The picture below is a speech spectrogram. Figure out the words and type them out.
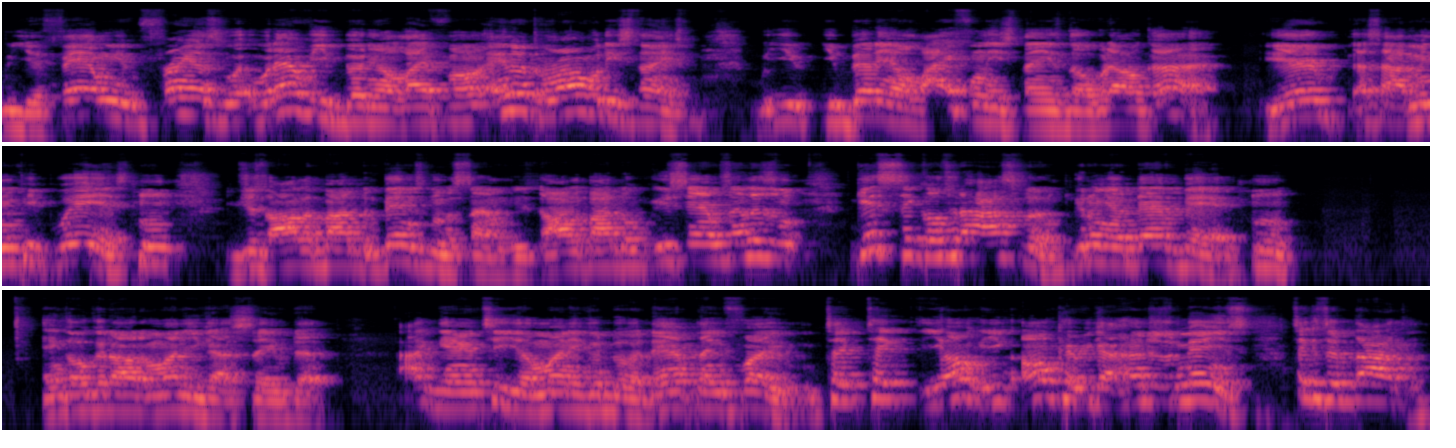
your family, your friends, whatever you building your life on. Ain't nothing wrong with these things. But you you building your life on these things though without God. Yeah, that's how many people is. Hmm. Just all about the Benjamin or something. It's all about the. You see what I'm saying? Listen, get sick, go to the hospital, get on your deathbed, hmm. and go get all the money you got saved up. I guarantee your money gonna do a damn thing for you. Take, take. You don't, you, don't care. You got hundreds of millions. Take it to the doctor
